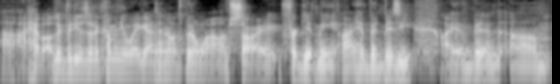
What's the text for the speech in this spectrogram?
Uh, I have other videos that are coming your way, guys. I know it's been a while. I'm sorry. Forgive me. I have been busy. I have been um,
